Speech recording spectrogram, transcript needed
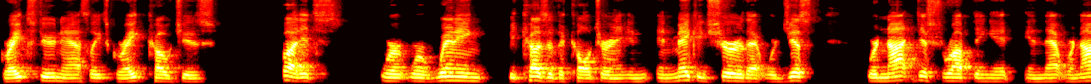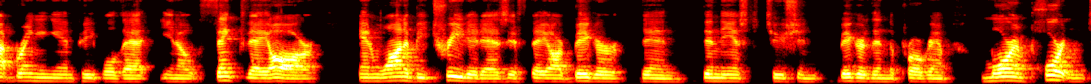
great student athletes great coaches but it's we're we're winning because of the culture and, and making sure that we're just we're not disrupting it in that we're not bringing in people that you know think they are and want to be treated as if they are bigger than than the institution bigger than the program more important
